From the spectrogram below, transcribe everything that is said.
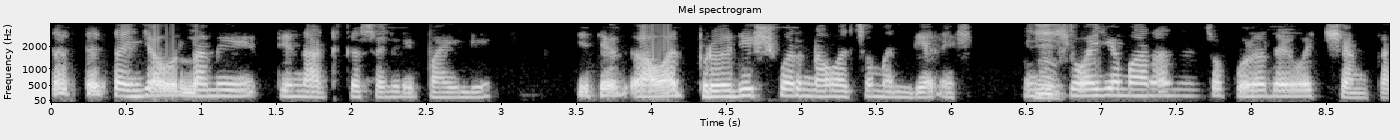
तर ते तंजावरला मी ती नाटकं सगळी पाहिली. तिथे गावात बृहदेश्वर नावाचं मंदिर आहे. हम्म. शिवाजी महाराजांचं कुळदैवत शंकर.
